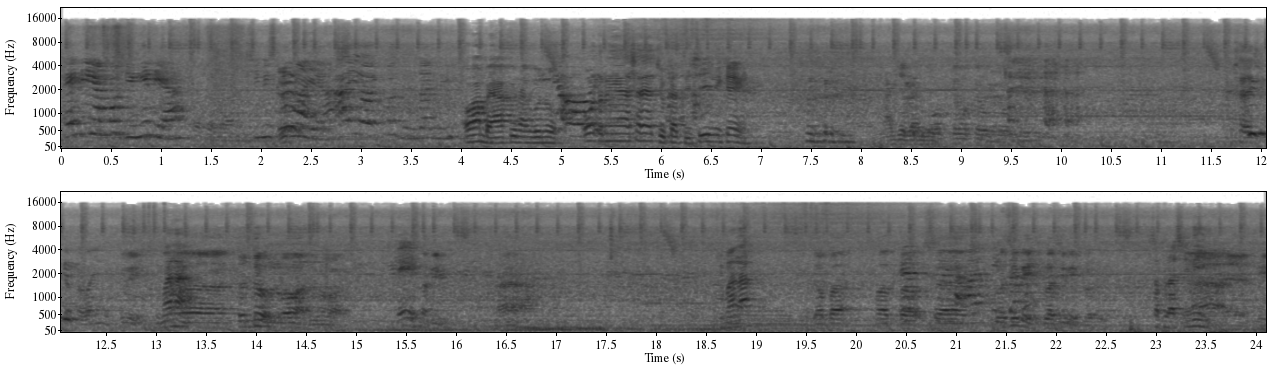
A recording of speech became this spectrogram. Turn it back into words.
Eh, ini yang mau dingin ya. Sini semua ya. Ayo ikut bentar nih. Oh, ambek aku nang gunung. Oh, ternyata saya juga di sini, geng. Lanjut, lanjut. Oke, oke, oke. Saya juga bawa ini. Gimana? Eh, Tutup di bawah, di bawah. Oke. Tapi, nah, Gimana? coba foto sebelah sini, sebelah sini, sebelah sini. Sebelah sini. Nah, ya, oke.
